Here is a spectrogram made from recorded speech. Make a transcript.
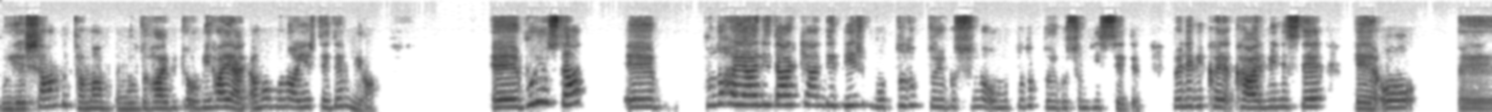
Bu yaşandı tamam oldu. Halbuki o bir hayal ama bunu ayırt edemiyor. E, bu yüzden e, bunu hayal ederken de bir mutluluk duygusunu, o mutluluk duygusunu hissedin. Böyle bir kalbinizde e, o e,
